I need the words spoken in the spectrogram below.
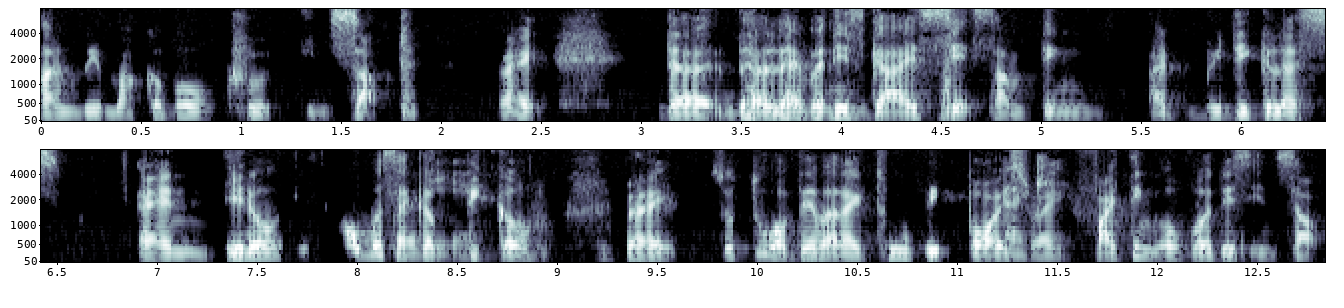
unremarkable crude insult, right? The the Lebanese guy said something uh, ridiculous, and you know it's almost like Oh a dear. bickle, right? So two of them are like two big boys, Okay. right, fighting over this insult.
